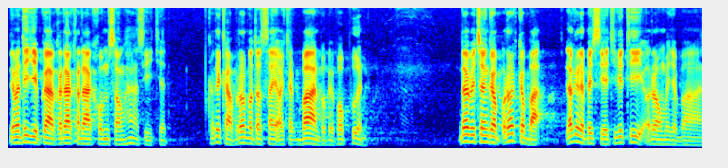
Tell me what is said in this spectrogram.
ในวันที่ 29 กรกฎาคม 2547 เขาได้ขับรถมอเตอร์ไซค์ออกจากบ้านเพื่อไปพบเพื่อน ได้ไปชนกับรถกระบะ แล้วก็ได้ไปเสียชีวิตที่โรงพยาบาล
